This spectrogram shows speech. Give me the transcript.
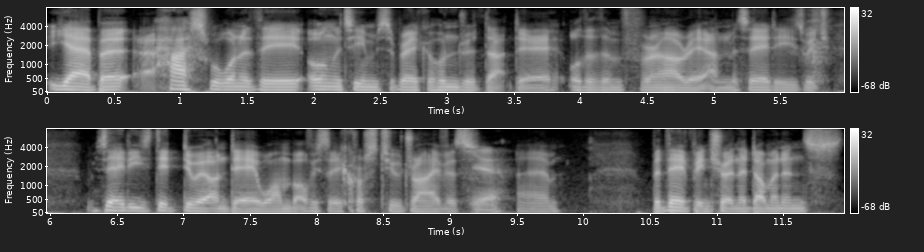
Yeah, but Haas were one of the only teams to break 100 that day, other than Ferrari and Mercedes, which Mercedes did do it on day one, but obviously across two drivers. Yeah. Um, but they've been showing their dominance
